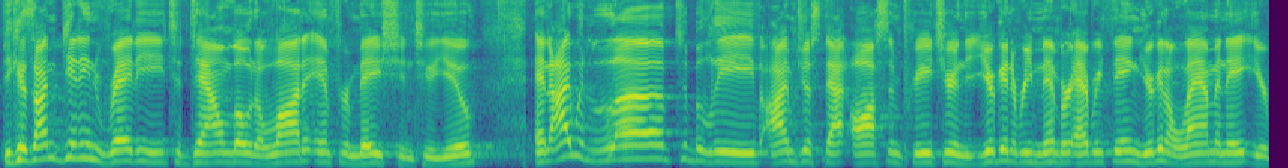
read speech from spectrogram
because I'm getting ready to download a lot of information to you. And I would love to believe I'm just that awesome preacher and that you're going to remember everything. You're going to laminate your,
